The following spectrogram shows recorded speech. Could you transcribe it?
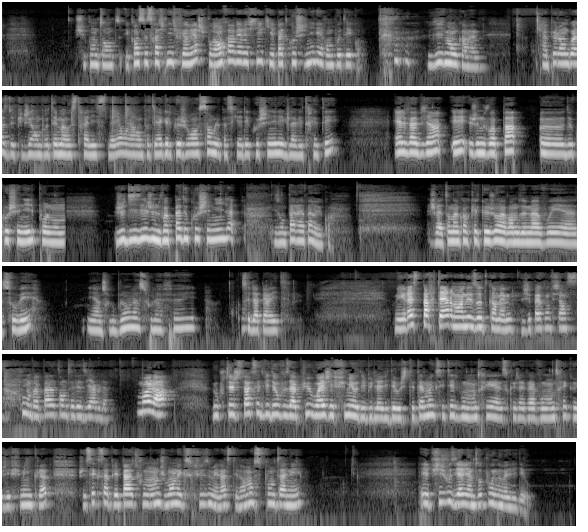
Je suis contente. Et quand ce sera fini de fleurir, je pourrai enfin vérifier qu'il n'y ait pas de cochenille et rempoter, quoi. Vivement, quand même. Un peu l'angoisse depuis que j'ai rempoté ma Australis. D'ailleurs, on l'a rempotée il y a quelques jours ensemble parce qu'il y a des cochenilles et que je l'avais traitée. Elle va bien et je ne vois pas euh, de cochenille pour le moment. Je disais, je ne vois pas de cochenille. Ils n'ont pas réapparu, quoi. Je vais attendre encore quelques jours avant de m'avouer euh, sauvée. Il y a un truc blanc là sous la feuille. C'est de la perlite. Mais il reste par terre, loin des autres quand même. J'ai pas confiance. On va pas tenter le diable. Voilà. Écoutez, j'espère que cette vidéo vous a plu. Ouais, j'ai fumé au début de la vidéo. J'étais tellement excitée de vous montrer euh, ce que j'avais à vous montrer que j'ai fumé une clope. Je sais que ça plaît pas à tout le monde, je m'en excuse, mais là c'était vraiment spontané. Et puis je vous dis à bientôt pour une nouvelle vidéo.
